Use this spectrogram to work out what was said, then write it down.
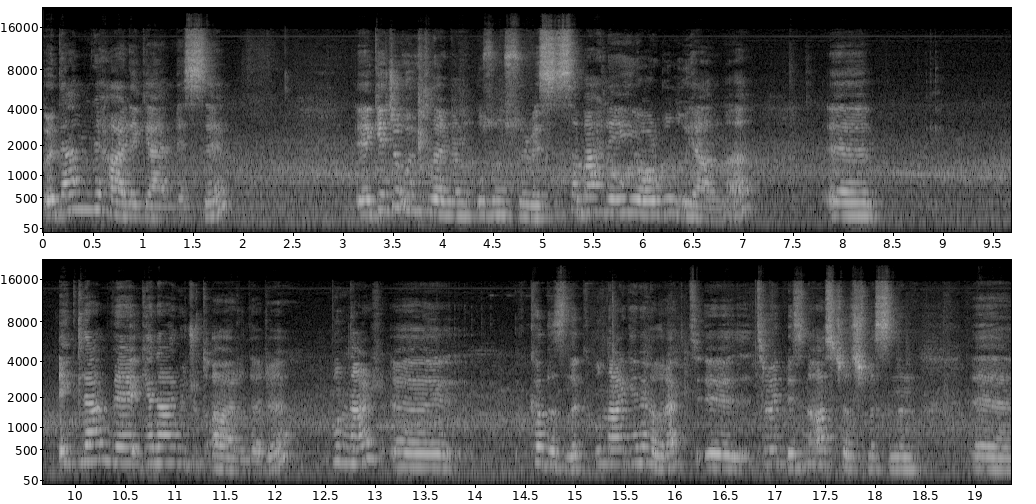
ödemli hale gelmesi, e, gece uykularının uzun sürmesi, sabahleyin yorgun uyanma, e, eklem ve genel vücut ağrıları, bunlar e, kabızlık, bunlar genel olarak e, tiroid bezinin az çalışmasının e,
